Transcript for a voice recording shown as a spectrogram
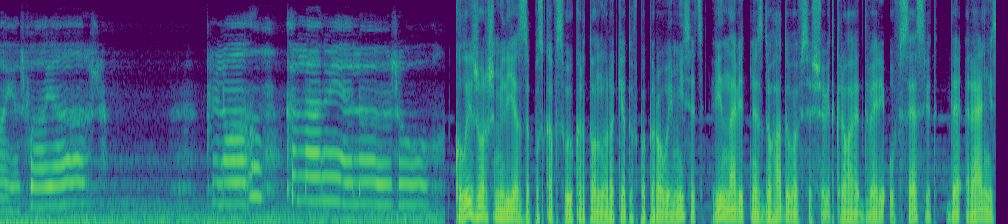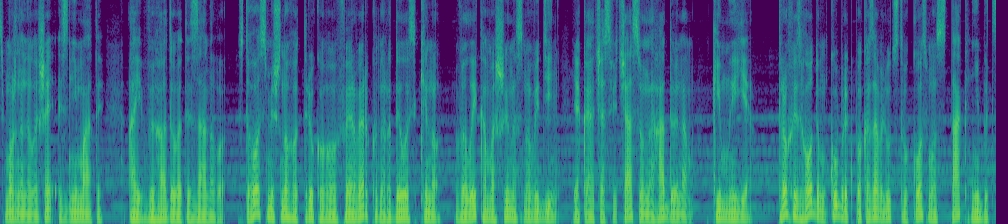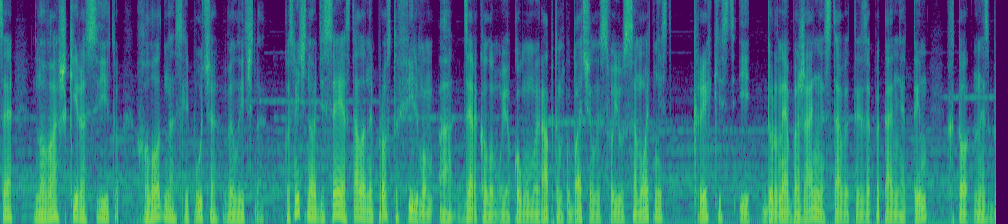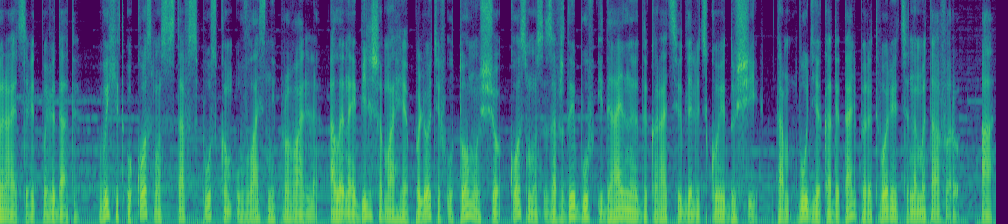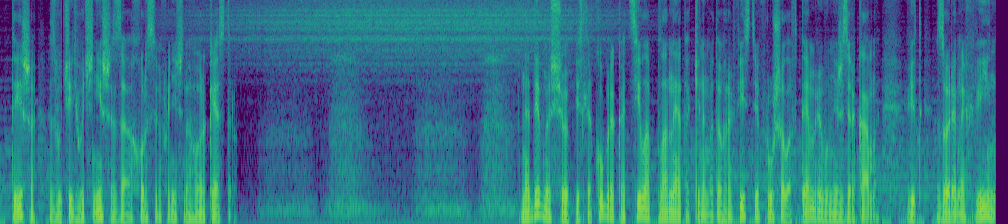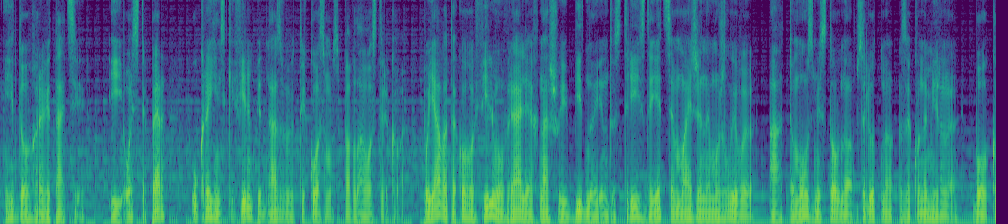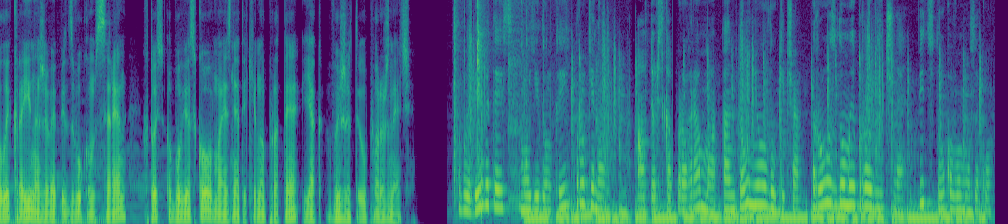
voyage, voyage. Plus loin que la nuit et le jour. Коли Жорж Мільєс запускав свою картонну ракету в паперовий місяць, він навіть не здогадувався, що відкриває двері у всесвіт, де реальність можна не лише знімати, а й вигадувати заново. З того смішного трюкового фейерверку народилось кіно велика машина сновидінь, яка час від часу нагадує нам, ким ми є. Трохи згодом Кубрик показав людству космос так, ніби це нова шкіра світу, холодна, сліпуча, велична. Космічна Одіссея стала не просто фільмом, а дзеркалом, у якому ми раптом побачили свою самотність, крихкість і дурне бажання ставити запитання тим, хто не збирається відповідати. Вихід у космос став спуском у власні провалля, але найбільша магія польотів у тому, що космос завжди був ідеальною декорацією для людської душі. Там будь-яка деталь перетворюється на метафору, а тиша звучить гучніше за хор симфонічного оркестру. Не дивно, що після Кубрика ціла планета кінематографістів рушила в темряву між зірками від зоряних війн і до гравітації. І ось тепер український фільм під назвою Ти космос Павла Острикова. Поява такого фільму в реаліях нашої бідної індустрії здається майже неможливою, а тому змістовно абсолютно закономірною. Бо коли країна живе під звуком сирен, хтось обов'язково має зняти кіно про те, як вижити у порожнечі. Ви дивитесь мої думки про кіно. Авторська програма Антоніо Лукіча. Роздуми про вічне під стокову музику.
